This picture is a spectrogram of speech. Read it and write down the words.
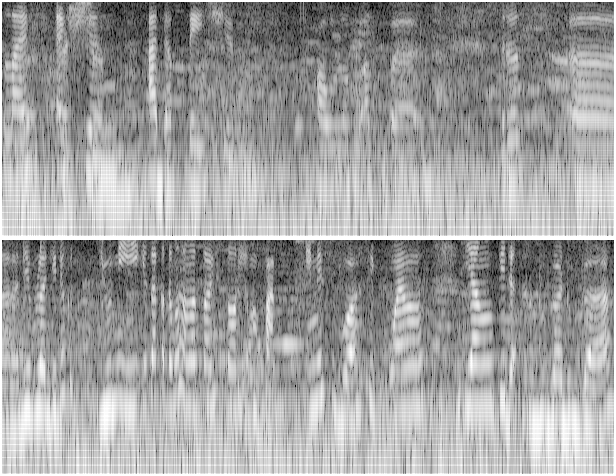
live action adaptation. Allahu Akbar. Terus eh, di bulan Juni, Juni kita ketemu sama Toy Story 4. Ini sebuah sequel yang tidak terduga-duga,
